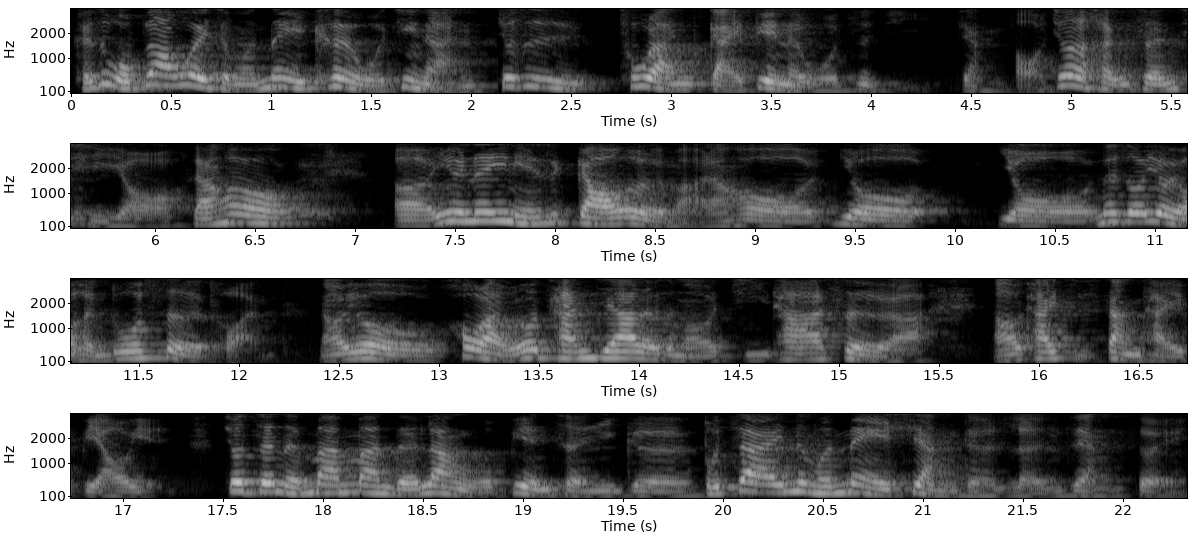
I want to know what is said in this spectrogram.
可是我不知道为什么那一刻我竟然就是突然改变了我自己，这样子哦，就很神奇哦。然后。呃，因为那一年是高二嘛，然后又有那时候又有很多社团，然后又后来我又参加了什么吉他社啊，然后开始上台表演，就真的慢慢的让我变成一个不再那么内向的人，这样对，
